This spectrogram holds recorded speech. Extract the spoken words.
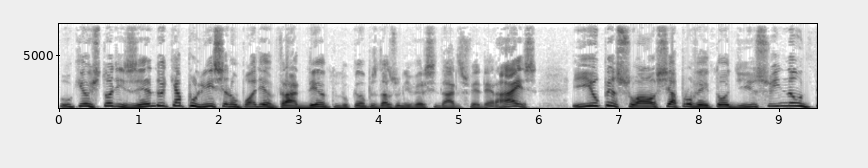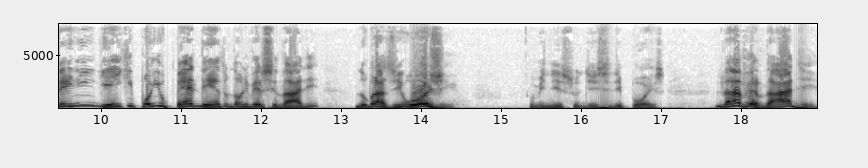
O que eu estou dizendo é que a polícia não pode entrar dentro do campus das universidades federais e o pessoal se aproveitou disso e não tem ninguém que põe o pé dentro da universidade no Brasil hoje. O ministro disse depois. Na verdade,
